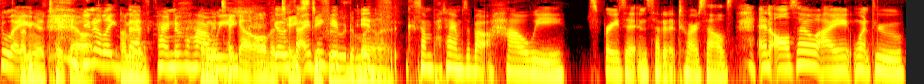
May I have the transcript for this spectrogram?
Like I'm gonna take out. you know, like I'm that's gonna, kind of I'm how we take out all the go. I tasty think food it's, in my it's life. sometimes about how we phrase it and set it to ourselves. And also, I went through.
